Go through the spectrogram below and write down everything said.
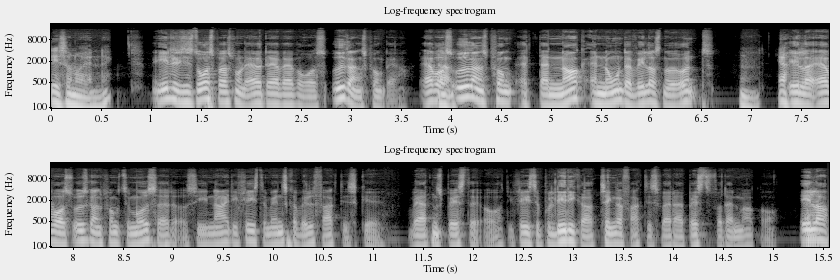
Det er sådan noget andet, ikke? Men et af de store spørgsmål er jo der, hvad vores udgangspunkt er. Er vores Ja. ja. udgangspunkt, at der nok er nogen, der vil os noget ondt? Mm. Ja. Eller er vores udgangspunkt til modsatte og sige, nej, de fleste mennesker vil faktisk uh, verdens bedste, og de fleste politikere tænker faktisk, hvad der er bedst for Danmark. Og, eller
